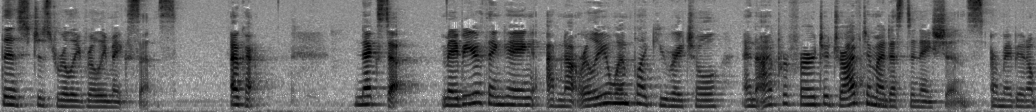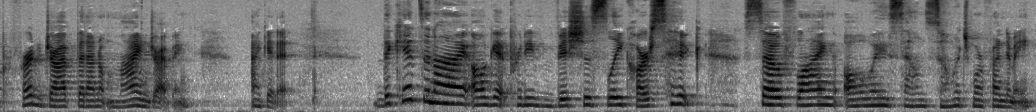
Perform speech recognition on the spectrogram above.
this just really, really makes sense. Okay, next up. Maybe you're thinking, I'm not really a wimp like you, Rachel, and I prefer to drive to my destinations. Or maybe I don't prefer to drive, but I don't mind driving. I get it. The kids and I all get pretty viciously carsick, so flying always sounds so much more fun to me.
